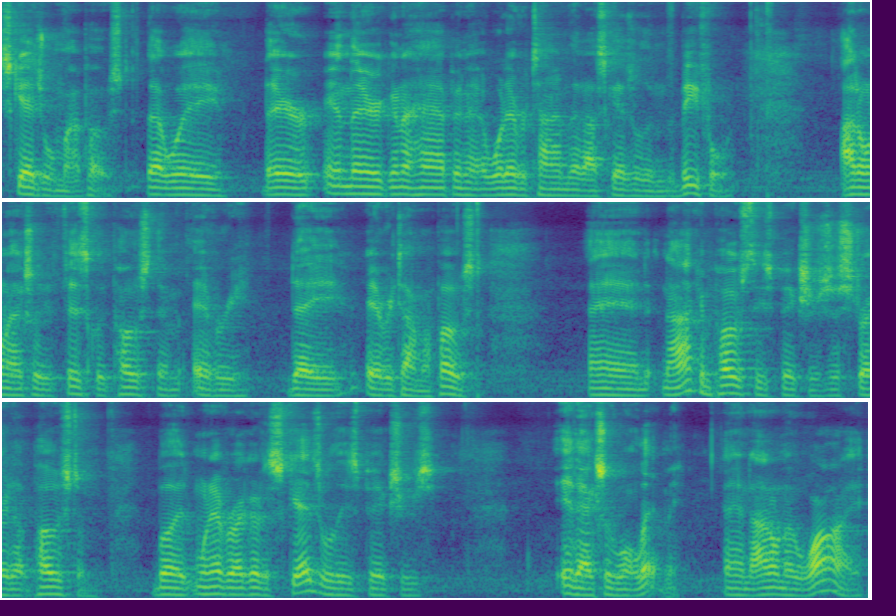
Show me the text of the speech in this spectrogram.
schedule my post. That way they're in there going to happen at whatever time that I schedule them to be for. I don't actually physically post them every day every time I post. And now I can post these pictures, just straight up post them. But whenever I go to schedule these pictures, it actually won't let me. And I don't know why,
